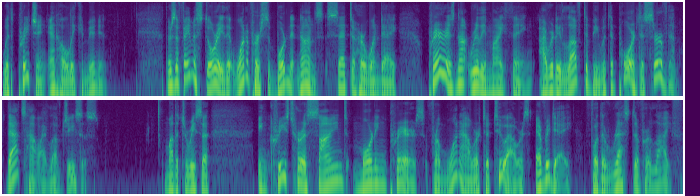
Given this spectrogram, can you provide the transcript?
with preaching and Holy Communion. There's a famous story that one of her subordinate nuns said to her one day, Prayer is not really my thing. I really love to be with the poor and to serve them. That's how I love Jesus. Mother Teresa increased her assigned morning prayers from one hour to two hours every day for the rest of her life.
